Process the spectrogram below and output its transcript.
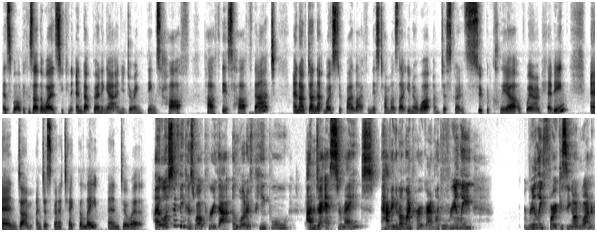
as well. Because otherwise you can end up burning out and you're doing things half, half this, half that. And I've done that most of my life. And this time I was like, you know what? I'm just going to super clear of where I'm heading. And um, I'm just going to take the leap and do it. I also think as well, Prue, that a lot of people underestimate having an online program, like really, really focusing on one,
